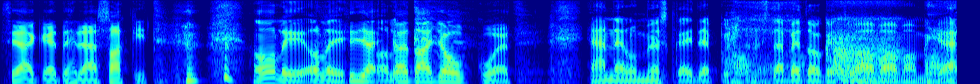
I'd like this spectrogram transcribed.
sen jälkeen tehdään sakit oli, oli, ja oli. jotain joukkueet. Ja hän ei ollut myöskään itse pystynyt sitä vetoketjua avaamaan, mikä...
